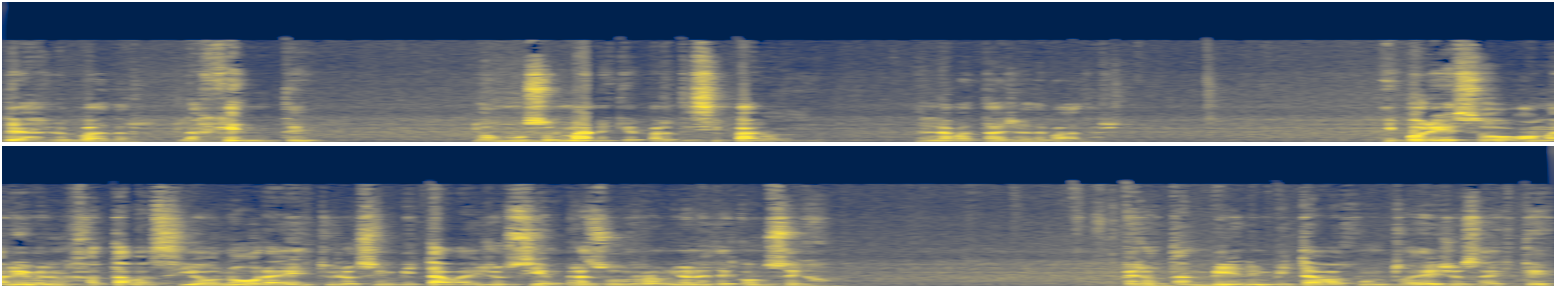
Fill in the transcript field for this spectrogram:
de Ahlul Badr, la gente, los musulmanes que participaron en la batalla de Badr. Y por eso Omar al-Khattab hacía honor a esto y los invitaba a ellos siempre a sus reuniones de consejo. Pero también invitaba junto a ellos a este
